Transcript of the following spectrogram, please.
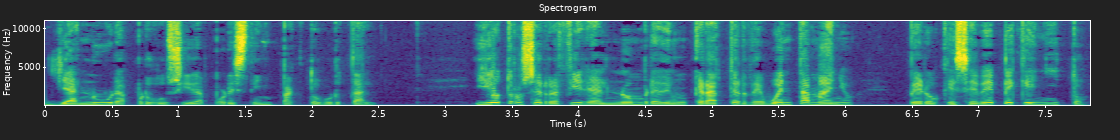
llanura producida por este impacto brutal, y otro se refiere al nombre de un cráter de buen tamaño, pero que se ve pequeñito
